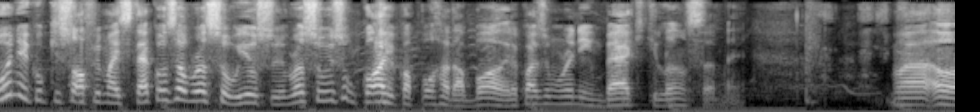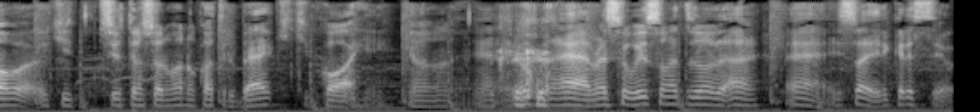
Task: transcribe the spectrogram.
único que sofre mais tackles é o Russell Wilson. O Russell Wilson corre com a porra da bola, ele é quase um running back que lança, né? Mas, ó, que se transformou num quarterback que corre. Eu- É, eu- é, Russell Wilson é do. É, é, isso aí, ele cresceu.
